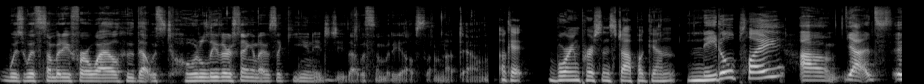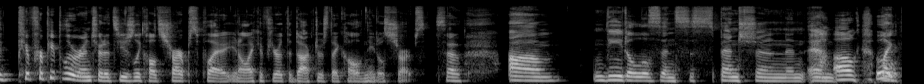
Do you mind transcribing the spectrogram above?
was with somebody for a while who that was totally their thing, and I was like, you need to do that with somebody else. I'm not down. Okay, boring person, stop again. Needle play? Um, yeah, it's it, for people who are into it. It's usually called sharps play. You know, like if you're at the doctor's, they call needles sharps. So. Um, needles and suspension and and Oh, ooh. like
